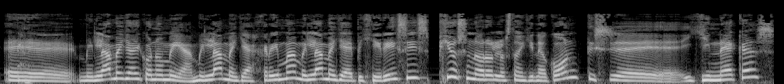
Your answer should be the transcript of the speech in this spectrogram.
Ε, μιλάμε για οικονομία, μιλάμε για χρήμα, μιλάμε για επιχειρήσεις. Ποιος είναι ο ρόλος των γυναικών, της ε, γυναίκας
